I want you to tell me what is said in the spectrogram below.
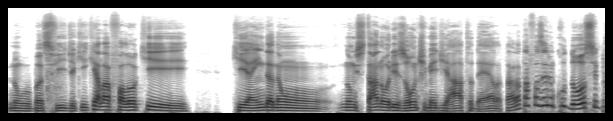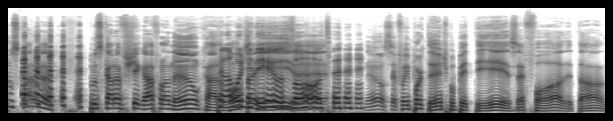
no BuzzFeed aqui que ela falou que, que ainda não, não está no horizonte imediato dela, tá? Ela tá fazendo com doce pros caras pros cara chegar e falar, não, cara, Pelo amor volta de Deus, aí, é. volta. Não, você foi importante pro PT, você é foda e tal.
